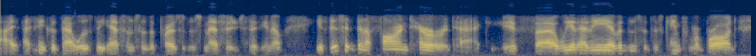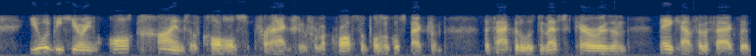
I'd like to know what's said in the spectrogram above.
I, I think that that was the essence of the president's message that, you know, if this had been a foreign terror attack, if uh, we had had any evidence that this came from abroad, you would be hearing all kinds of calls for action from across the political spectrum. The fact that it was domestic terrorism may account for the fact that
